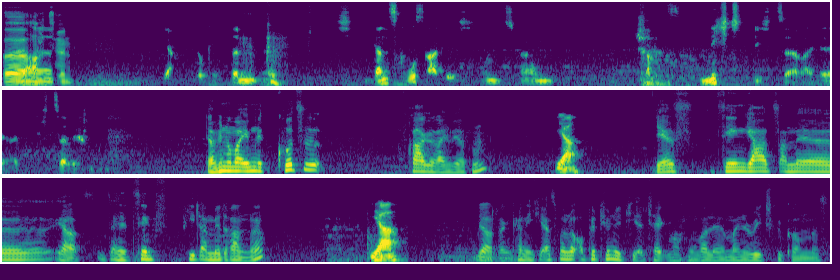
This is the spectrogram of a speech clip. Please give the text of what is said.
Äh, 18. Ja, okay. Dann äh, ganz großartig und ähm, schafft es nicht, dich zu, äh, dich zu erwischen. Darf ich noch mal eben eine kurze Frage reinwerfen? Ja, Der ist zehn Yards an mir, ja, äh, zehn Feet an mir dran, ne? ja, Ja, dann kann ich erstmal eine Opportunity Attack machen, weil er in meine Reach gekommen ist.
